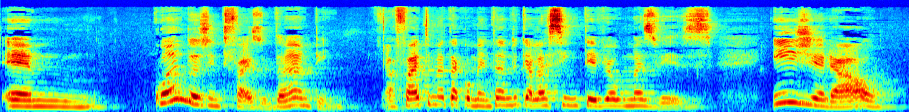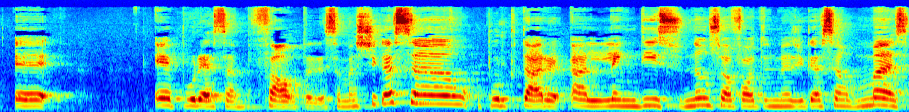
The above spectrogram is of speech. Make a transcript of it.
é, quando a gente faz o dumping, a Fátima está comentando que ela sim teve algumas vezes. Em geral, é, é por essa falta dessa mastigação, por estar, além disso, não só a falta de mastigação, mas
